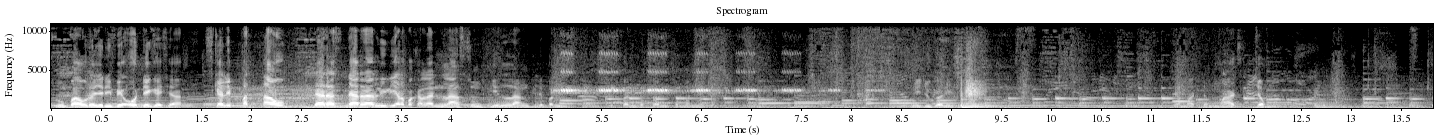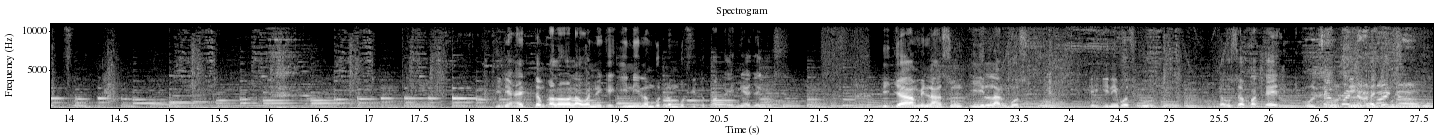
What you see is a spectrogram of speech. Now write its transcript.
Sumpah udah jadi BOD guys ya. Sekali petau darah darah Lilian bakalan langsung hilang di depan depan depan temannya. Ini juga nih. Hmm. Yang macem-macem. Ini item kalau lawannya kayak gini lembut-lembut gitu pakai ini aja guys. Dijamin langsung hilang bosku. Kayak gini bosku tuh. Gak usah pakai ulti-ulti aja bosku.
